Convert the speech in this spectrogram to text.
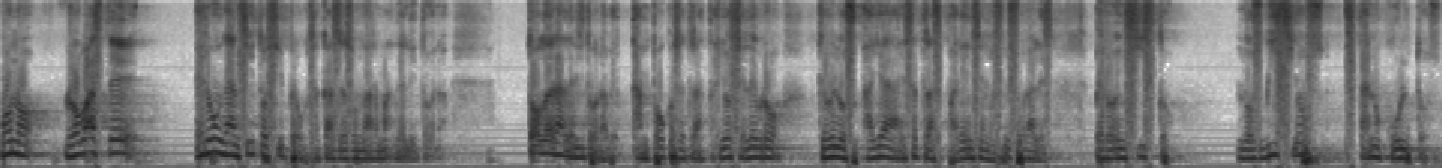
Bueno, robaste, era un gancito, sí, pero sacaste un arma, delito grave. Todo era delito grave. Tampoco se trata. Yo celebro que hoy los, haya esa transparencia en los juicios pero insisto, los vicios están ocultos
